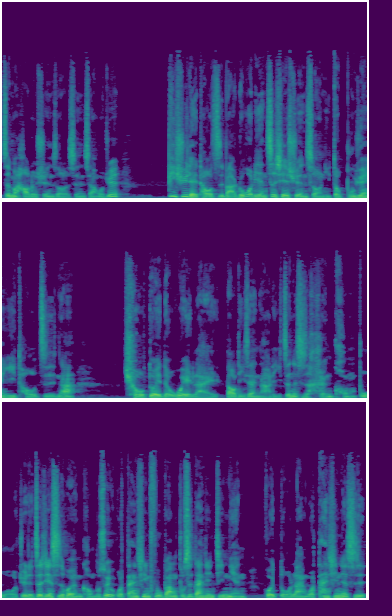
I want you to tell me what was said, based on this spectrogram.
这么好的选手的身上？我觉得必须得投资吧。如果连这些选手你都不愿意投资，那球队的未来到底在哪里，真的是很恐怖。我觉得这件事会很恐怖，所以我担心富邦不是担心今年会多烂，我担心的是，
